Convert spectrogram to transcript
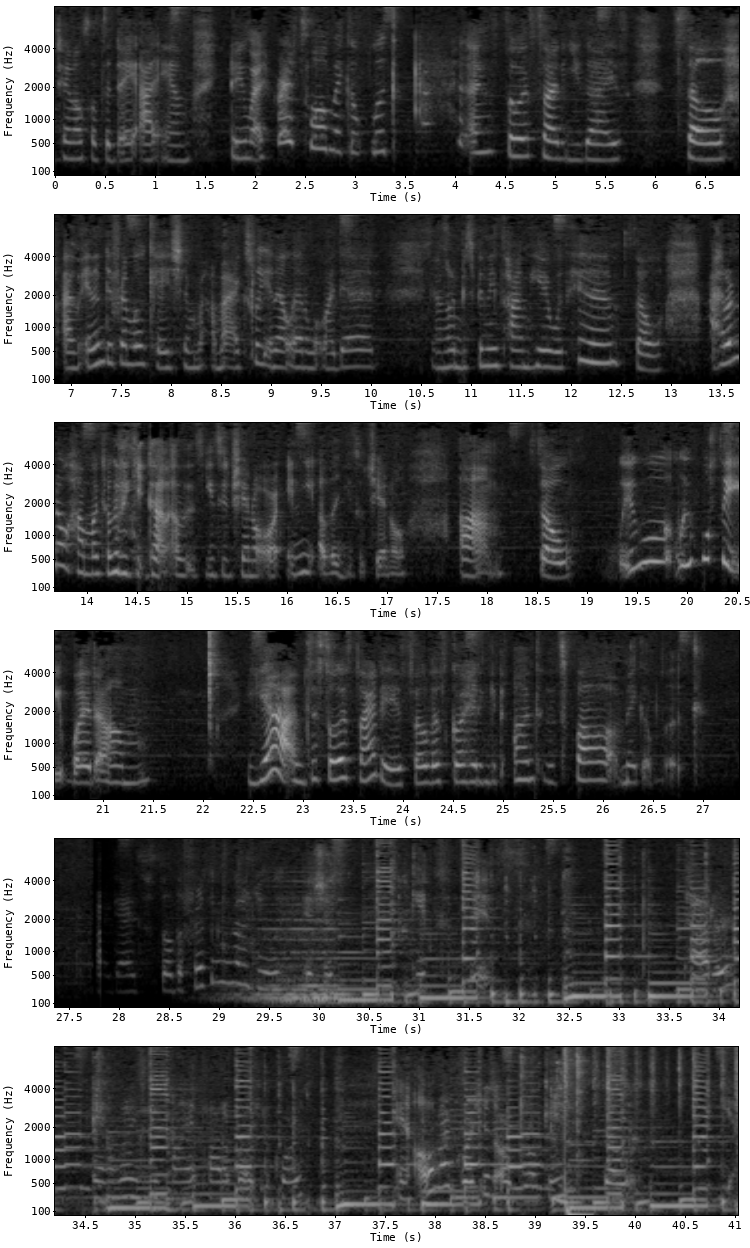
channel. So today I am doing my first fall makeup look. I'm so excited you guys. So I'm in a different location. I'm actually in Atlanta with my dad. And I'm going to be spending time here with him. So I don't know how much I'm going to get done on this YouTube channel or any other YouTube channel. Um, so we will we will see. But um yeah, I'm just so excited. So let's go ahead and get on to this fall makeup look. The first thing we're gonna do is just get this powder. And I'm gonna use my powder brush of course. And all of my brushes are broken. So yeah,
